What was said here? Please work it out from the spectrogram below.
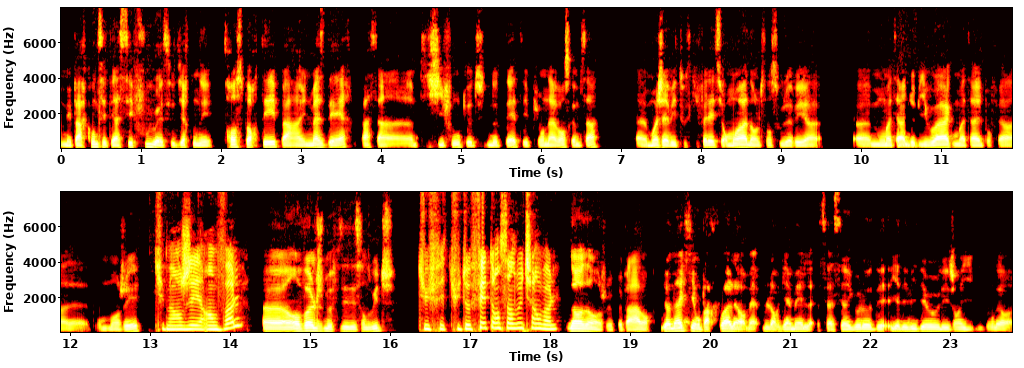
Mais par contre, c'était assez fou à se dire qu'on est transporté par une masse d'air grâce à un, petit chiffon qui est au-dessus de notre tête et puis on avance comme ça. Euh, moi, j'avais tout ce qu'il fallait sur moi dans le sens où j'avais euh, euh, mon matériel de bivouac, mon matériel pour faire pour manger. Tu mangeais en vol? En vol, je me faisais des sandwichs. Tu, fais, tu te fais ton sandwich en vol? Non, non, je me prépare avant. Il y en a qui ont parfois leur, leur gamelle, c'est assez rigolo. Il y a des vidéos où les gens ils ont leur,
